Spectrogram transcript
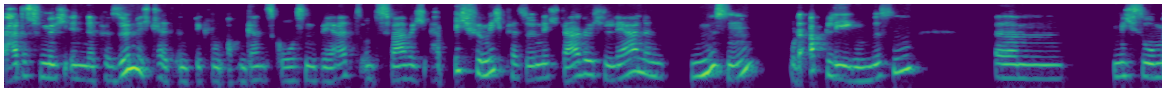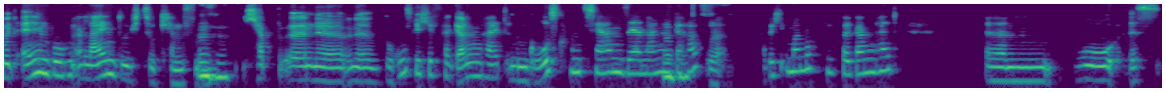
hat es für mich in der Persönlichkeitsentwicklung auch einen ganz großen Wert. Und zwar habe ich, hab ich für mich persönlich dadurch lernen müssen oder ablegen müssen, ähm, mich so mit Ellenbogen allein durchzukämpfen. Mhm. Ich habe äh, eine, eine, berufliche Vergangenheit in einem Großkonzern sehr lange mhm. gehabt, oder habe ich immer noch die Vergangenheit, ähm, wo es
